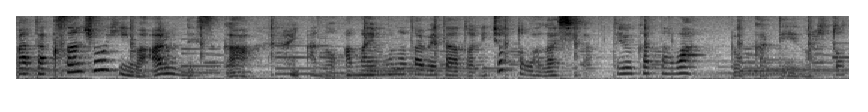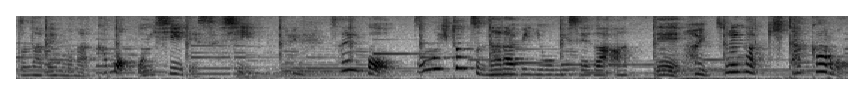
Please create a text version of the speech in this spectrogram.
まあ、たくさん商品はあるんですがはい。あの甘いもの食べた後にちょっと和菓子がという方は六花亭の一つ鍋もなかも美味しいですし最後もう一つ並びにお店があって、はい。それが北家老、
